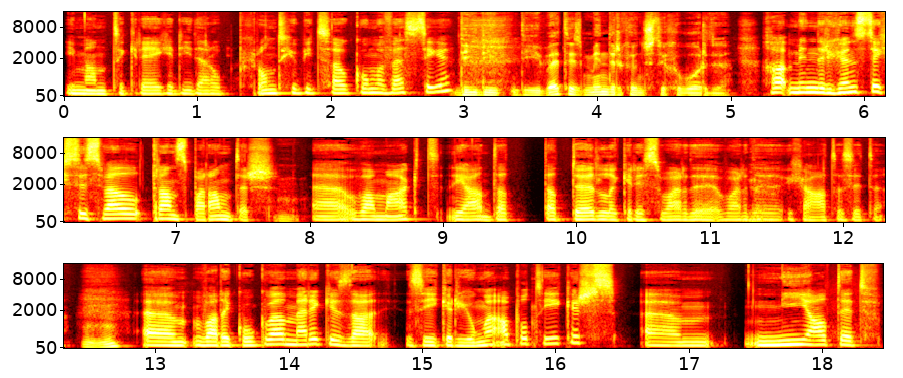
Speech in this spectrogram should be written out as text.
iemand te krijgen die daar op grondgebied zou komen vestigen. Die, die, die wet is minder gunstig geworden. Minder gunstig, ze is wel transparanter. Eh, wat maakt ja, dat dat duidelijker is waar de, waar de gaten zitten. Mhm. Ehm, wat ik ook wel merk, is dat zeker jonge apothekers ehm, niet altijd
